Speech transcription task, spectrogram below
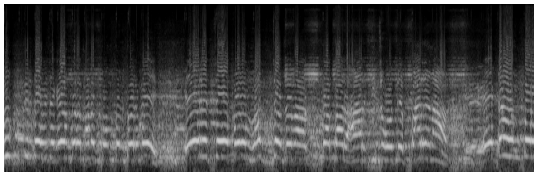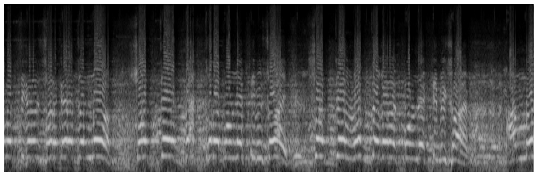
মুক্তির দাবিতে কেন তারা মানববন্ধন করবে। এর চেয়ে বড় লজ্জাজনক ব্যাপার আর কিছু হতে পারে না। এটা অন্তর্বর্তীকালীন সরকারের জন্য সবচেয়ে ব্যর্থতাপূর্ণ একটি বিষয়, সবচেয়ে লজ্জাজনকপূর্ণ একটি বিষয়। আমরা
